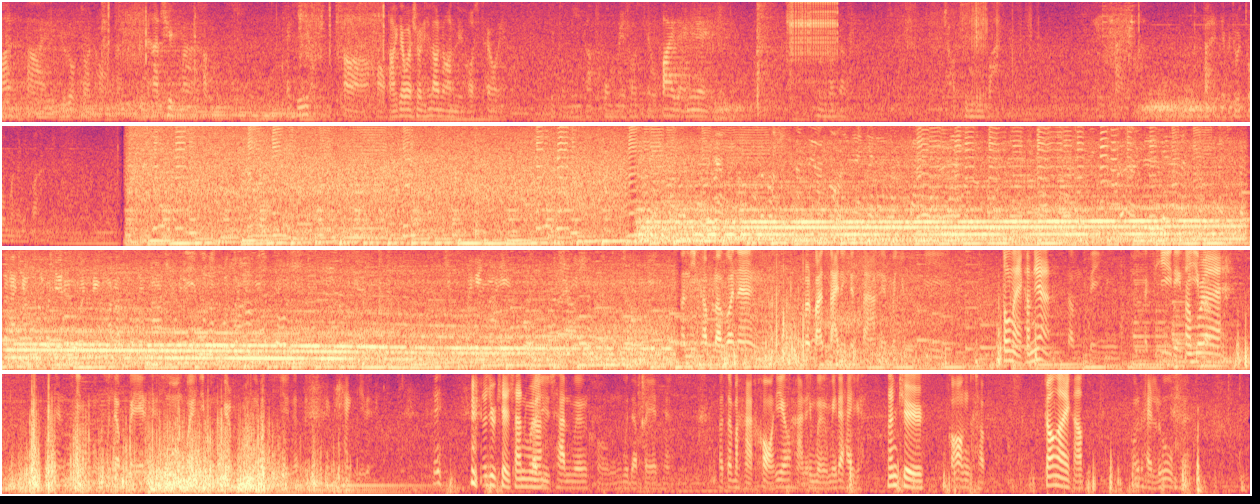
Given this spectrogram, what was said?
บ้านสไตล์ยุโรปตะวันออกนะน่าทึ่งมากครับไอที่เอ่อหอพักเยาวชนที่เรานอนหรือโฮสเทลเนี่ย ครับโฮมเมดโฮสเทลป้ายแดงนี่เองดูแล้วแบบชอบที่นี่ว่ะได้ใจไปเดี๋ยวไปดูตัวมันกันดีกว่า เราก็นั่งรถบัสสาย173เนี่ยมาอยู่ที่ตรงไหนครับเนี่ยซัมติงสักที่หนึ่งซัมที่แวแบบร์อันที่ของบูดาเปสต์เนี่ยมองไปนี่ผมเกิดผมรัสเซียนะเป็นแข้งๆนี่เลยเราอยู่เขตชันเมืองเราอยู่ชานเมืองของบูดาเปสต์ฮะเราจะมาหาของที่เขาหาในเมืองไม่ได้กันนั่นคือกล้องครับกล้องอะไรครับกล้องถ่ายรูปนะ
